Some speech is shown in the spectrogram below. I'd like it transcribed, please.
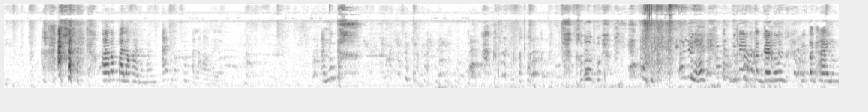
this. Parang palaka naman. Ay, luksong pala ka ba yun? Ano ba? Kabobo. ano yan? Ba't may pag ganun? May pag-along.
